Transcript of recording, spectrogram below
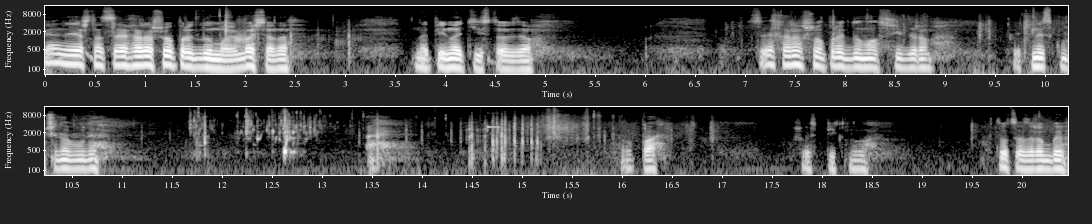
Конечно, це хорошо придумав. Бачите, на, на пінатіста взяв. Це хорошо придумав з фідером. Хоч не скучно буде. Опа. Щось пікнуло. Хто це зробив?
